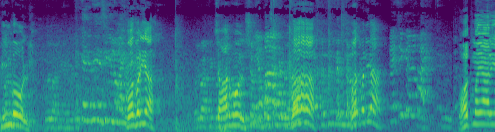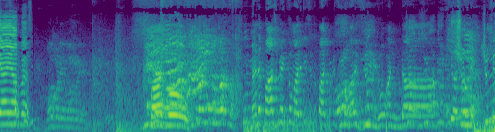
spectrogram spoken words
तीन बॉल। बहुत बढ़िया। चार बॉल। वाह बहुत बढ़िया। ऐसे खेलो भाई। बहुत मज़ा आ रहा है यहाँ पे। पाँच बॉल मैंने पाँच पे एक तो मारी थी तो पाँच पे ज़ीरो मारी। ज़ीरो अंडा। शून्य। शून्य।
